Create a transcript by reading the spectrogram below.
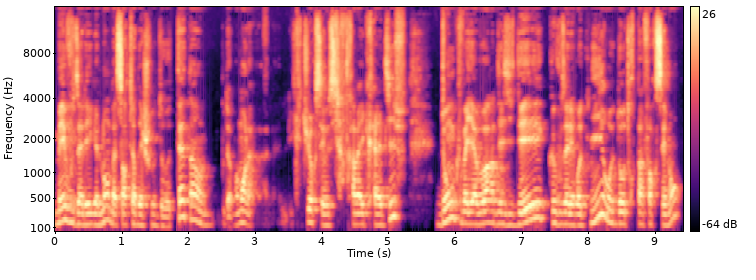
mais vous allez également bah, sortir des choses de votre tête. Hein. Au bout d'un moment, l'écriture c'est aussi un travail créatif, donc il va y avoir des idées que vous allez retenir, d'autres pas forcément.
